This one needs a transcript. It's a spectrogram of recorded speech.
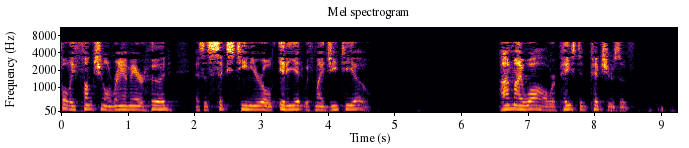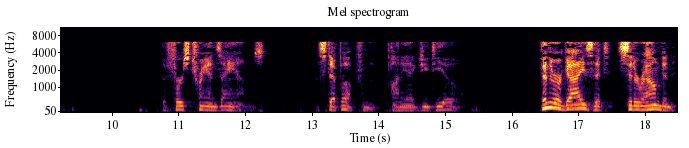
fully functional ram air hood as a 16-year-old idiot with my GTO. On my wall were pasted pictures of the first Trans Ams, a step up from the Pontiac GTO. Then there are guys that sit around and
